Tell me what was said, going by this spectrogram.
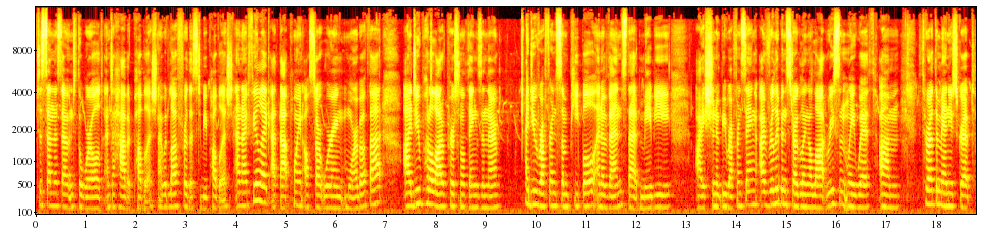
to send this out into the world and to have it published. I would love for this to be published. And I feel like at that point, I'll start worrying more about that. I do put a lot of personal things in there. I do reference some people and events that maybe I shouldn't be referencing. I've really been struggling a lot recently with, um, throughout the manuscript,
